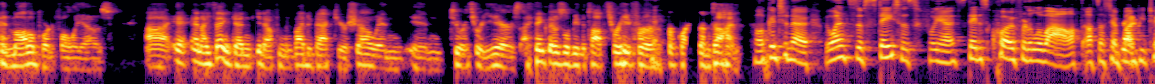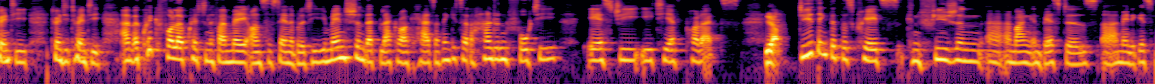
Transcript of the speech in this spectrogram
and model portfolios. Uh, and I think, and you know, if I'm invited back to your show in in two or three years, I think those will be the top three for okay. for quite some time. Well, good to know. We wanted sort of status for you know status quo for a little while after, after such a bumpy right. 20, 2020. Um, a quick follow up question, if I may, on sustainability. You mentioned that BlackRock has, I think you said, 140 ESG ETF products. Yeah. Do you think that this creates confusion uh, among investors? Uh, I mean, I guess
